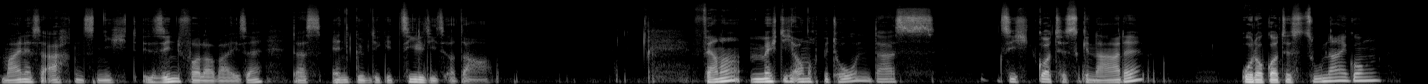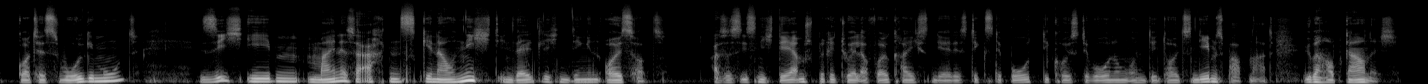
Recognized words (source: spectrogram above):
meines Erachtens nicht sinnvollerweise das endgültige Ziel dieser dar. Ferner möchte ich auch noch betonen, dass sich Gottes Gnade oder Gottes Zuneigung, Gottes Wohlgemut sich eben meines Erachtens genau nicht in weltlichen Dingen äußert. Also es ist nicht der am spirituell erfolgreichsten, der das dickste Boot, die größte Wohnung und den tollsten Lebenspartner hat. Überhaupt gar nicht.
